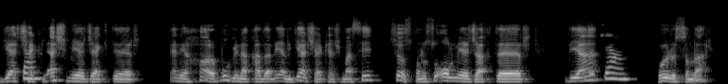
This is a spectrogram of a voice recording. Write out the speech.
gerçekleşmeyecektir. Yani hala bugüne kadar yani gerçekleşmesi söz konusu olmayacaktır diye Hocam, buyursunlar.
